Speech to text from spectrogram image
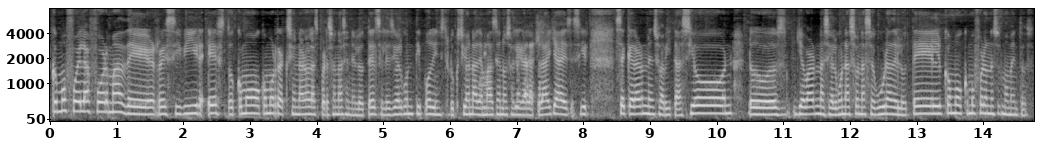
cómo fue la forma de recibir esto? ¿Cómo, ¿Cómo reaccionaron las personas en el hotel? ¿Se les dio algún tipo de instrucción además de no salir a la playa? Es decir, ¿se quedaron en su habitación? ¿Los llevaron hacia alguna zona segura del hotel? ¿Cómo, cómo fueron esos momentos?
